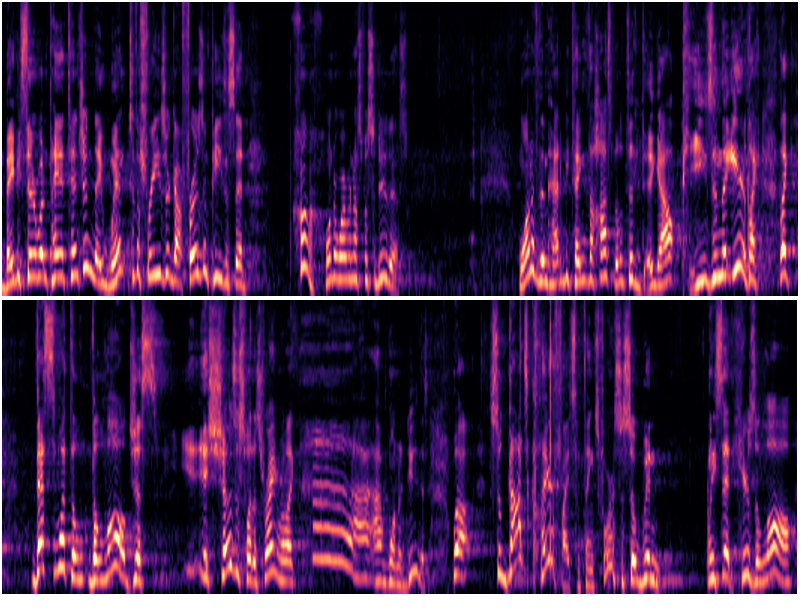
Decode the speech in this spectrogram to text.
babysitter wasn't paying attention. They went to the freezer, got frozen peas, and said, Huh, wonder why we're not supposed to do this. One of them had to be taken to the hospital to dig out peas in the ears. Like, like that's what the, the law just, it shows us what is right. And we're like, ah, I, I want to do this. Well, so God's clarified some things for us. And so when, when he said, here's the law,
